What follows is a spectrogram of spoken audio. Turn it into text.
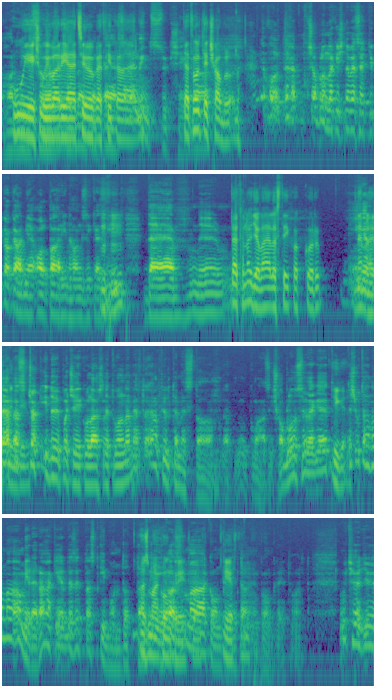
30 Új és új variációkat kitalálni. Nincs szükség. Tehát volt egy sablon. Volt, hát sablonnak is nevezhetjük, akármilyen alpárin hangzik ez uh-huh. így, de... De hát ha nagy a választék, akkor nem Igen, tehát mindig. az csak időpocsékolás lett volna, mert elküldtem ezt a, kvázi sablonszöveget, Igen. és utána már amire rákérdezett, azt kibontottam. Az már konkrét az volt. már konkrét, konkrét volt. Úgyhogy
